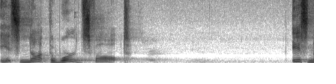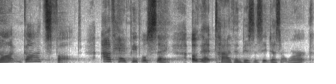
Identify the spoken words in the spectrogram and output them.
It's not the Word's fault. It's not God's fault. I've had people say, oh, that tithing business, it doesn't work.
